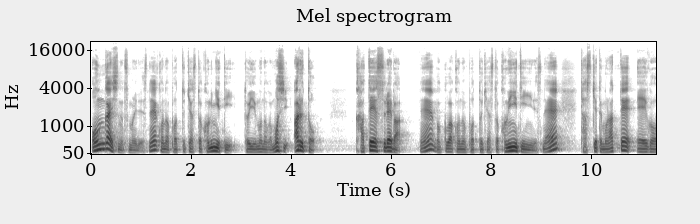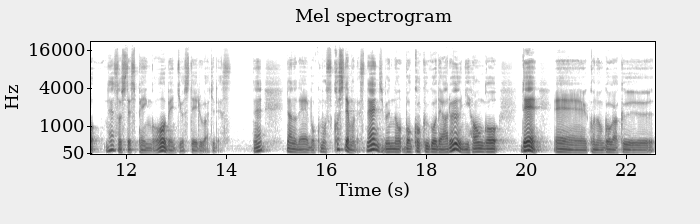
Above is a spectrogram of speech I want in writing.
恩返しのつもりですね。このポッドキャストコミュニティというものがもしあると仮定すれば、ね、僕はこのポッドキャストコミュニティにですね助けてもらって英語、ね、そしてスペイン語を勉強しているわけです。ね、なので僕も少しでもですね自分の母国語である日本語でえー、この語学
